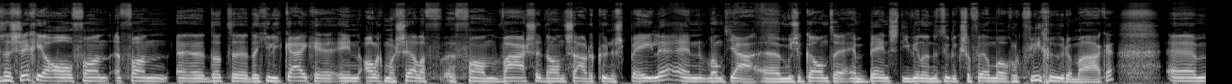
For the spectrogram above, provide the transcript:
dan zeg je al van, van, eh, dat, eh, dat jullie kijken in Alkmaar zelf van waar ze dan zouden kunnen spelen. En, want ja, muzikanten en bands die willen natuurlijk zoveel mogelijk vlieguren maken. Ehm,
